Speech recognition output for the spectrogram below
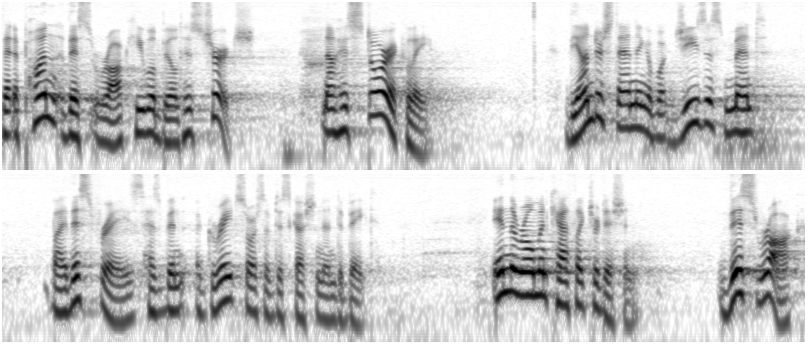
that upon this rock he will build his church. Now, historically, the understanding of what Jesus meant by this phrase has been a great source of discussion and debate. In the Roman Catholic tradition, this rock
